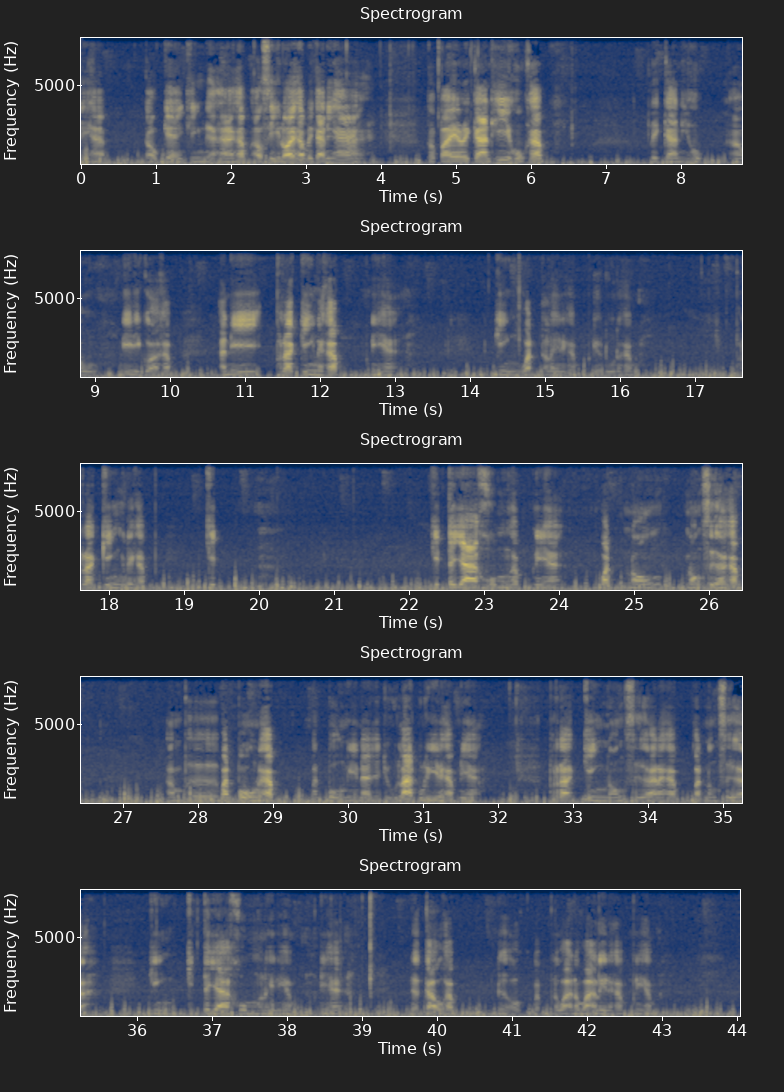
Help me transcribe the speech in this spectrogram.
นี่ฮะเก่าแก่จริงเนื้อหาครับ เอาสี่ร้อยครับรายการที่ห้าต่อไปรายการที่หกครับรายการที่หกเอานี่ดีกว่าครับ อันนี้พระกิ่งนะครับนี่ฮะกิ่งวัดอะไรนะครับ เดี๋ยวดูนะครับ พระกิ่งเลยครับ กิตกิตยาคมครับนี่ฮะวัดหนอง หนองเสือครับอำเภอบ้านโป่งนะครับ บ้านโป่งนี่น่าจะอยู่ราชบุรีนะครับนี่ฮะพระกิ่งหนองเสือนะครับ วัดหนองเสือ กิ่งกิตยาคมอะไรนี่ครับนี่ฮะเนื้อเก่าครับ เนื้อออกแบบนวะนวะเลยนะครับนี่ครับ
